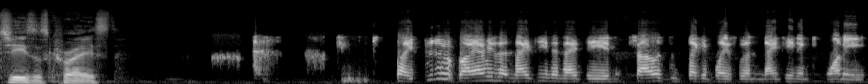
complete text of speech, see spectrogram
Jesus Christ. Like Miami's at 19 and 19. Charlotte's in second place with 19 and 20,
